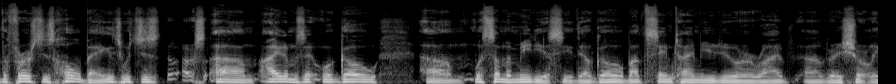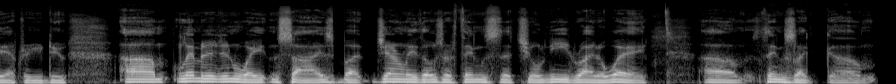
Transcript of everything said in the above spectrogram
the first is hold baggage, which is um, items that will go um, with some immediacy. They'll go about the same time you do or arrive uh, very shortly after you do. Um, limited in weight and size, but generally those are things that you'll need right away. Um, things like um,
